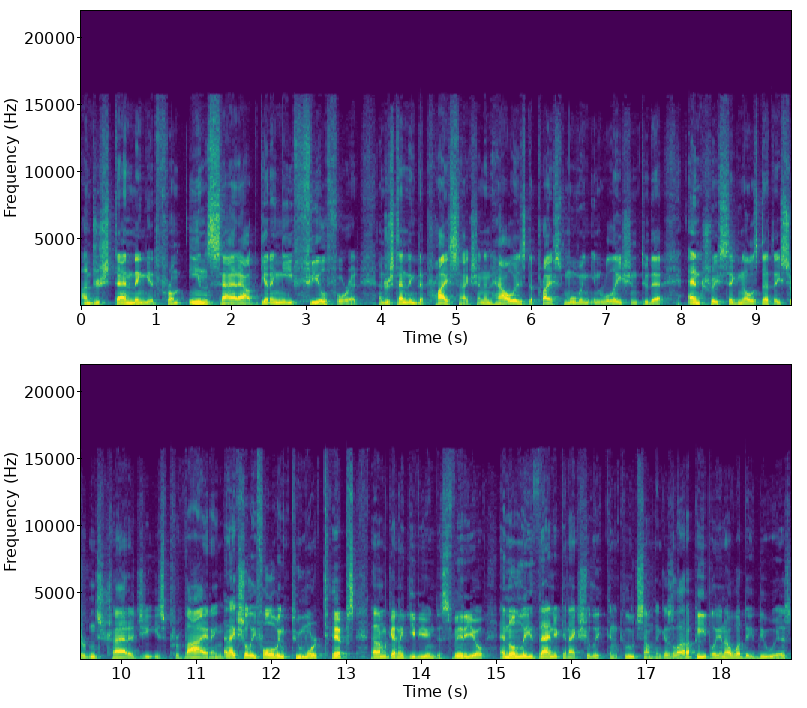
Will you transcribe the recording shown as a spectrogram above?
understanding it from inside out, getting a feel for it, understanding the price action and how is the price moving in relation to the entry signals that a certain strategy is providing, and actually following two more tips that I'm gonna give you in this video, and only then you can actually conclude something. Because a lot of people, you know, what they do is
